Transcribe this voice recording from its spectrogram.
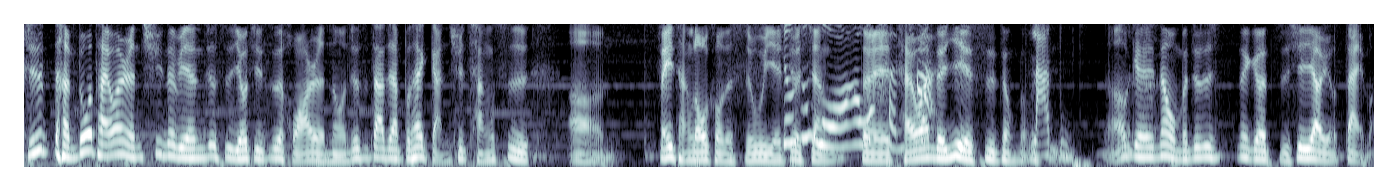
其实很多台湾人去那边，就是尤其是华人哦，就是大家不太敢去尝试呃非常 local 的食物，也就是像我啊对台湾的夜市这种东西。拉肚子。OK，那我们就是那个止泻药有带嘛，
